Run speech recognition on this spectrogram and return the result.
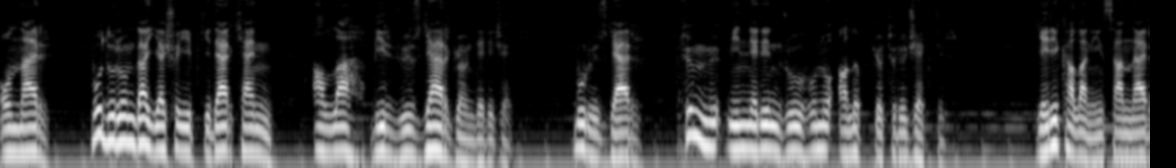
Onlar bu durumda yaşayıp giderken Allah bir rüzgar gönderecek. Bu rüzgar tüm müminlerin ruhunu alıp götürecektir. Geri kalan insanlar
